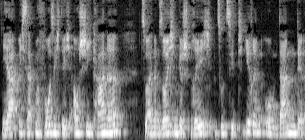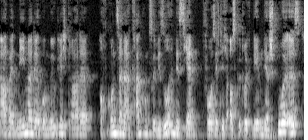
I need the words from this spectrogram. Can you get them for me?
ja, ich sag mal vorsichtig, aus Schikane zu einem solchen Gespräch zu zitieren, um dann den Arbeitnehmer, der womöglich gerade aufgrund seiner Erkrankung sowieso ein bisschen vorsichtig ausgedrückt neben der Spur ist,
